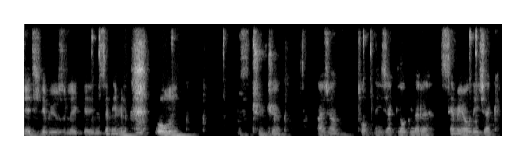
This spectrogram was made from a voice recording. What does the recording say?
Etkili bir user'la eklediğinizden emin olun. Çünkü ajan toplayacak logları SEM'e yollayacak.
